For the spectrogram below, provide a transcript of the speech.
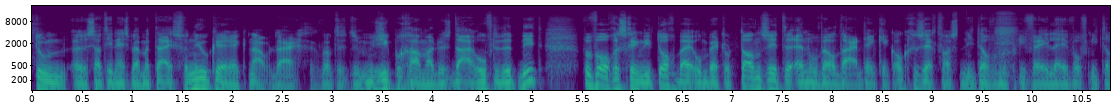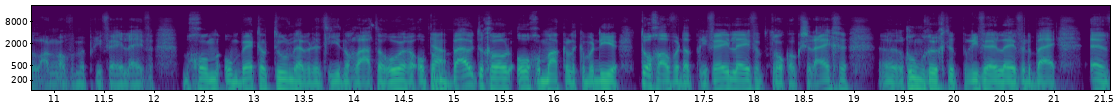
Toen eh, zat hij ineens bij Matthijs van Nieuwkerk. Nou, daar, dat is een muziekprogramma, dus daar hoefde het niet. Vervolgens ging hij toch bij Umberto Tan zitten. En hoewel daar denk ik ook gezegd was, niet over mijn privéleven of niet te lang over mijn privéleven. Begon Umberto toen, we hebben het hier nog laten horen, op Ja. een buitengewoon ongemakkelijke manier toch over dat privéleven. Betrok ook zijn eigen eh roemruchte privéleven erbij. En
